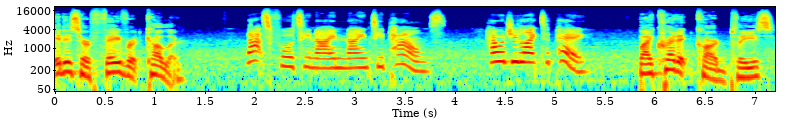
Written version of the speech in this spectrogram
It is her favorite color. That's £49.90. How would you like to pay? By credit card, please.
